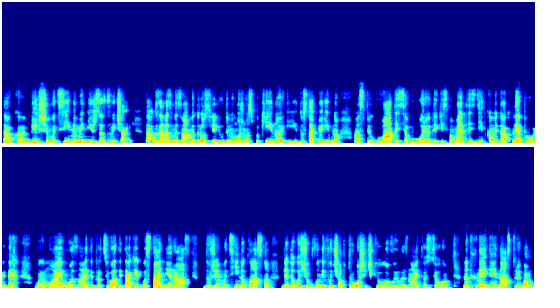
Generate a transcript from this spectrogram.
так більш емоційними, ніж зазвичай. Так, зараз ми з вами, дорослі люди, ми можемо спокійно і достатньо рівно спілкуватися, обговорювати якісь моменти з дітками так не пройде. Ми маємо, знаєте, працювати так, як в останній раз, дуже емоційно, класно, для того, щоб вони хоча б трошечки уловили, знаєте, ось цього натхнення і настрою. Вам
